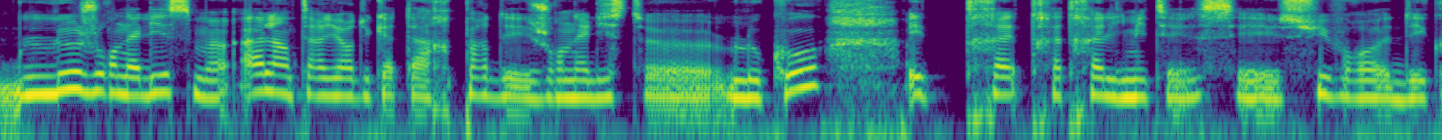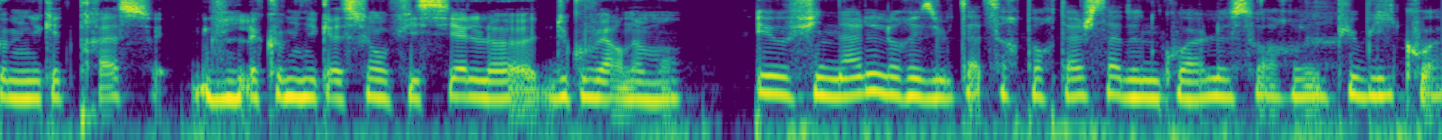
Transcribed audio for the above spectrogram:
Le journalisme à l'intérieur du Qatar par des journalistes locaux est très très très limité. C'est suivre des communiqués de presse, la communication officielle du gouvernement. Et au final, le résultat de ces reportages, ça donne quoi le soir euh, public quoi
